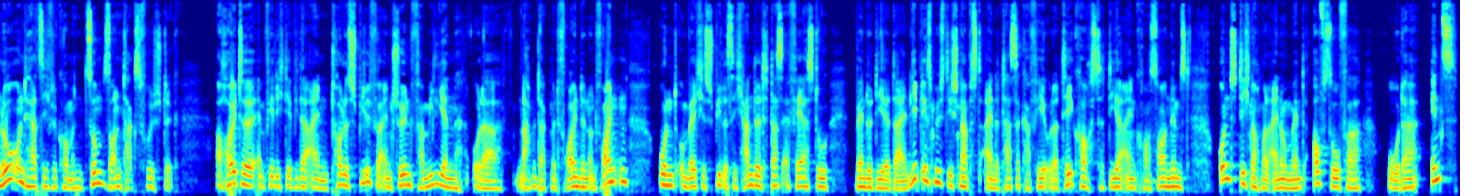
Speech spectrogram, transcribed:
Hallo und herzlich willkommen zum Sonntagsfrühstück. Auch heute empfehle ich dir wieder ein tolles Spiel für einen schönen Familien- oder Nachmittag mit Freundinnen und Freunden. Und um welches Spiel es sich handelt, das erfährst du, wenn du dir dein Lieblingsmüsli schnappst, eine Tasse Kaffee oder Tee kochst, dir ein Croissant nimmst und dich nochmal einen Moment aufs Sofa oder ins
